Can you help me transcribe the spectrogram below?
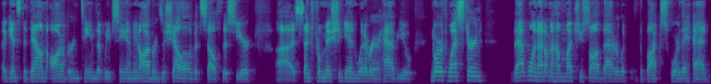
against the down Auburn team that we've seen. I mean, Auburn's a shell of itself this year. Uh, Central Michigan, whatever have you. Northwestern, that one, I don't know how much you saw of that or looked at the box score. They had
